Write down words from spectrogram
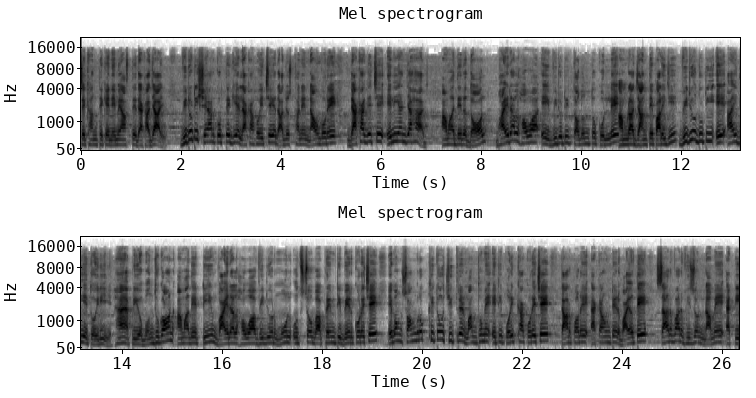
সেখান থেকে নেমে আসতে দেখা যায়। ভিডিওটি শেয়ার করতে গিয়ে লেখা হয়েছে, রাজস্থানের নাওগড়ে দেখা গেছে এলিয়ান জাহাজ। আমাদের দল ভাইরাল হওয়া এই ভিডিওটির তদন্ত করলে আমরা জানতে পারি যে ভিডিও দুটি এআই দিয়ে তৈরি। হ্যাঁ প্রিয় বন্ধুগণ, আমাদের টিম ভাইরাল হওয়া ভিডিওর মূল উৎস বা ফ্রেমটি বের করেছে এবং সংরক্ষিত চিত্রের মাধ্যমে এটি পরীক্ষা করেছে। তারপরে অ্যাকাউন্টের বায়োতে সার্ভার ভিজন নামে একটি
